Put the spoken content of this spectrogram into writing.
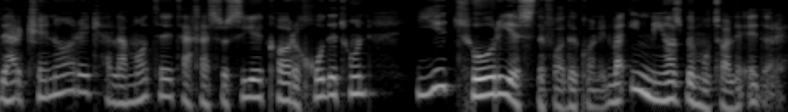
در کنار کلمات تخصصی کار خودتون یه طوری استفاده کنید و این نیاز به مطالعه داره.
